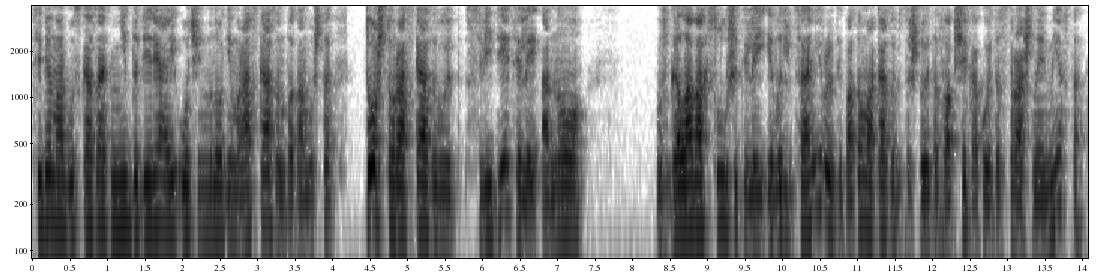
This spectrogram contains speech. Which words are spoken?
тебе могу сказать, не доверяй очень многим рассказам, потому что то, что рассказывают свидетели, оно в головах слушателей эволюционирует, и потом оказывается, что это вообще какое-то страшное место,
